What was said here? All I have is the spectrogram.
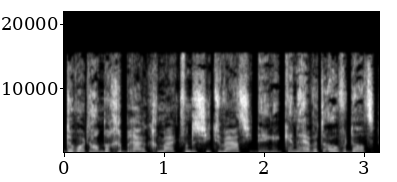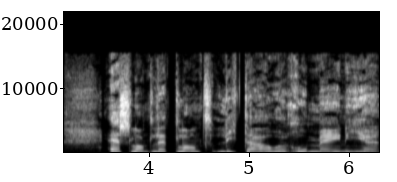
er wordt handig gebruik gemaakt van de situatie, denk ik. En dan hebben we het over dat Estland, Letland, Litouwen, Roemenië,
